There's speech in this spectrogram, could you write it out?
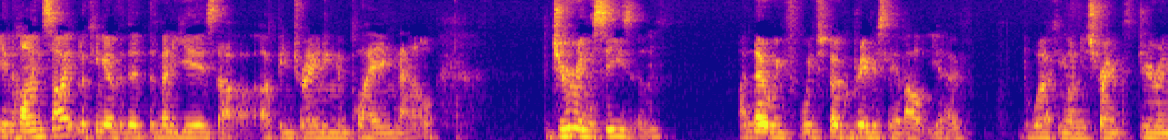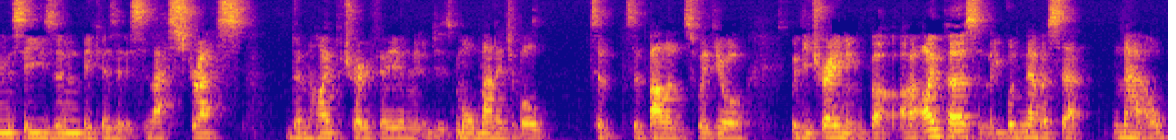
in hindsight, looking over the, the many years that I've been training and playing now, during the season, I know we've we've spoken previously about, you know, working on your strength during the season because it's less stress than hypertrophy and it's more manageable to, to balance with your with your training. But I, I personally would never set now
